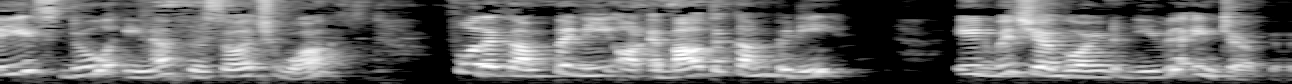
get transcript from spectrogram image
please do enough research work for the company or about the company in which you are going to give the interview.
